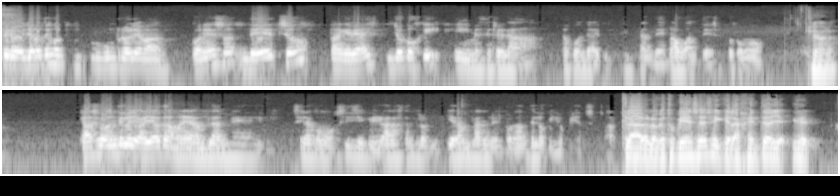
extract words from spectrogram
Pero yo no tengo ningún problema con eso. De hecho, para que veáis, yo cogí y me cerré la, la cuenta de en plan de no aguantes. Fue como. Claro. Claro, seguramente lo llevaría de otra manera, en plan de. Sería como, sí, sí, que diga la gente lo que quiera, en plan, lo importante es lo que yo pienso, ¿sabes? Claro, lo que tú pienses y que la gente, oye, que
